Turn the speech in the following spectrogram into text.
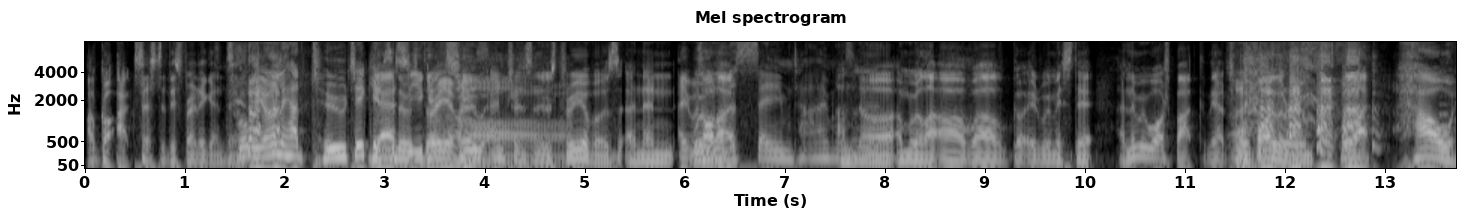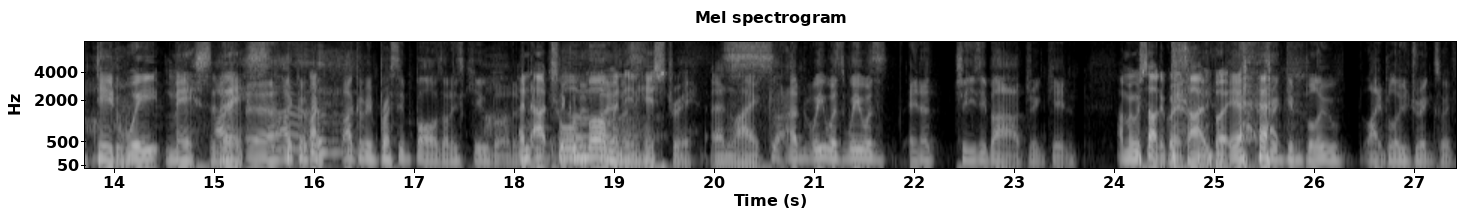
I've got access to this Fred again thing. But we only had two tickets, yeah, and there so was you three get of two us. entrants, and there was three of us, and then It was were on like, at the same time, I wasn't know, it? and we were like, oh well, gutted, we missed it. And then we watched back the actual boiler room. We're like, how did we miss I, this? yeah, I could have been I could have been pressing pause on his cue button. An actual becoming moment famous. in history, and like, So- and we was we was in a cheesy bar drinking I mean, we started a great time, but yeah, drinking blue like blue drinks with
